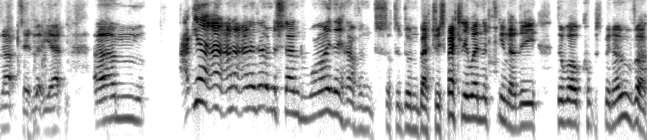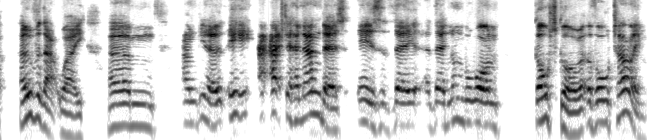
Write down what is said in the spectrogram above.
That's it. Yeah. Um, yeah, and, and I don't understand why they haven't sort of done better, especially when the you know the the World Cup's been over over that way. Um, and you know, he, actually Hernandez is their their number one goal scorer of all time.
